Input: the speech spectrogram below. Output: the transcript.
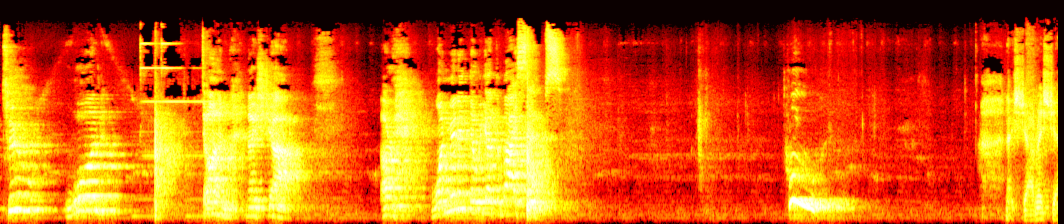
two, one. Done. Nice job. All right. One minute, then we got the biceps. Whoo. Nice job, nice job.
